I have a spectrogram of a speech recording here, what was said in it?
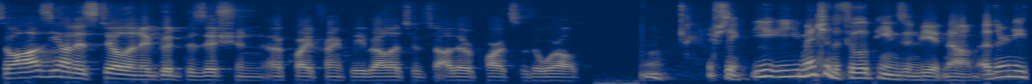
So ASEAN is still in a good position, uh, quite frankly, relative to other parts of the world. Hmm. Interesting. You, you, mentioned the Philippines and Vietnam. Are there any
